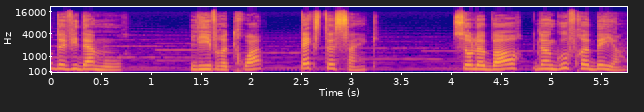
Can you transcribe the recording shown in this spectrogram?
de vie d'amour. Livre 3, texte 5. Sur le bord d'un gouffre béant.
